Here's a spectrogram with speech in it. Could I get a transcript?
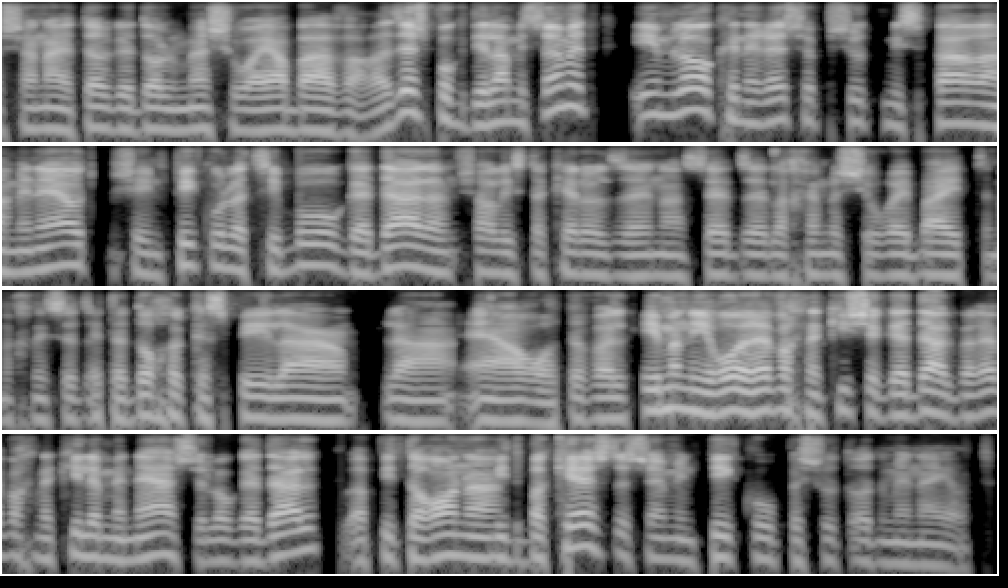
השנה יותר גדול ממה שהוא היה בעבר. אז יש פה גדילה מסוימת, אם לא, כנראה שפשוט מספר המניות שהנפיקו לציבור גדל, אפשר להסתכל על זה, נעשה את זה לכם לשיעורי בית, נכניס את, זה, את הדוח הכספי להערות. אבל אם אני רואה רווח נקי שגדל ורווח נקי למניה שלא גדל, הפתרון המתבקש זה שהם הנפיקו פשוט עוד מניות.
